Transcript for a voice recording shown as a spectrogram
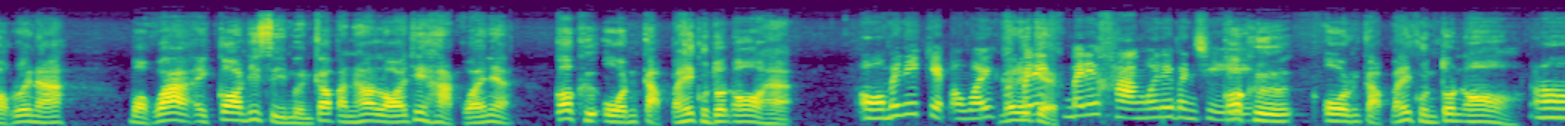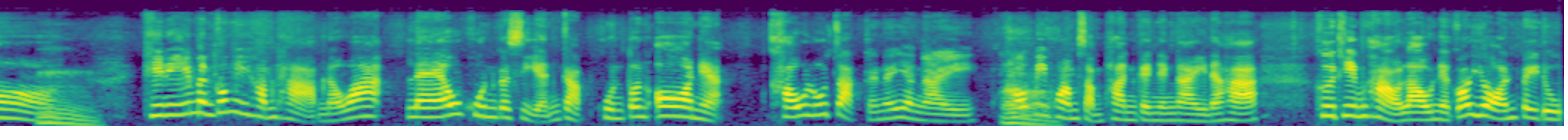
บอกด้วยนะ บอกว่าไอ้ก้อนที่สี่หมื่นเก้าพันห้าร้อยที่หักไว้เนี่ยก็คือโอนกลับไปให้คุณต้นอ้อฮะอ๋อไม่ได้เก็บเอาไว้ไม่ได้เก็บไม่ได้ค้างไว้ในบัญชี ก็คือโอนกลับมาให้คุณต้นอ้ออ๋อออืมทีนี้มันก็มีคำถามนะว่า แล้วคุณเกษียณกับคุณต้นอ้อเนี่ยเขารู้จักกันได้ยังไงอ่าเขามีความสัมพันธ์กันยังไงนะคะ คือทีมข่าวเราเนี่ยก็ย้อนไปดู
